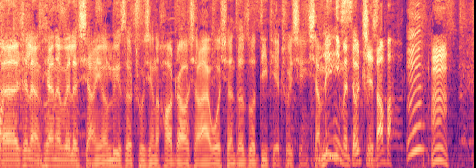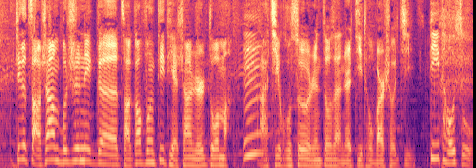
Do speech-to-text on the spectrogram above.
呃，这两天呢，为了响应绿色出行的号召，小爱我选择坐地铁出行。想必你们都知道吧？嗯嗯，这个早上不是那个早高峰地铁上人多吗？嗯啊，几乎所有人都在那儿低头玩手机。低头族。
